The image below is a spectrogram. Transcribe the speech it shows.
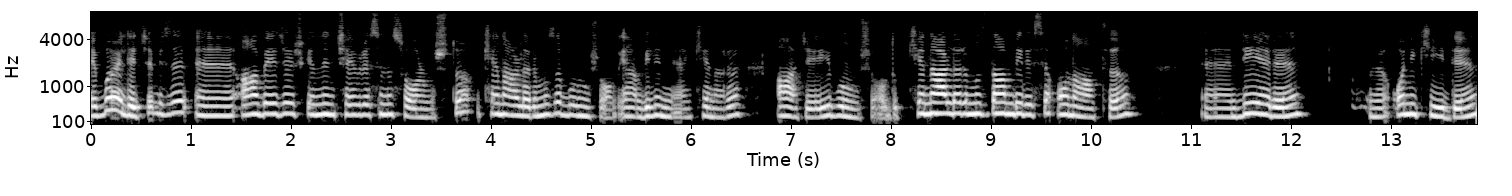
E, böylece bize e, ABC üçgeninin çevresini sormuştu. Kenarlarımızı bulmuş olduk. Yani bilinmeyen kenarı AC'yi bulmuş olduk. Kenarlarımızdan birisi 16, e, diğeri 12 ee, idi.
